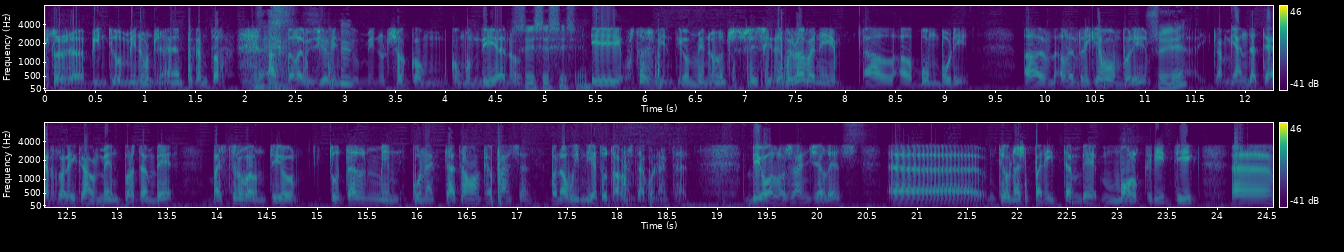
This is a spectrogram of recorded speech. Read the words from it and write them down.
ostres, eh, 21 minuts, eh? Perquè en, te en televisió 21 minuts són com, com un dia, no? Sí, sí, sí, sí. I, ostres, 21 minuts? Sí, sí. Després va venir el, el Bumburi, l'Enrique Bumburi, Sí. eh, canviant de terra radicalment, però també vaig trobar un tio totalment connectat amb el que passa. bueno, avui en dia tothom està connectat. Viu a Los Angeles, eh, té un esperit també molt crític, eh,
